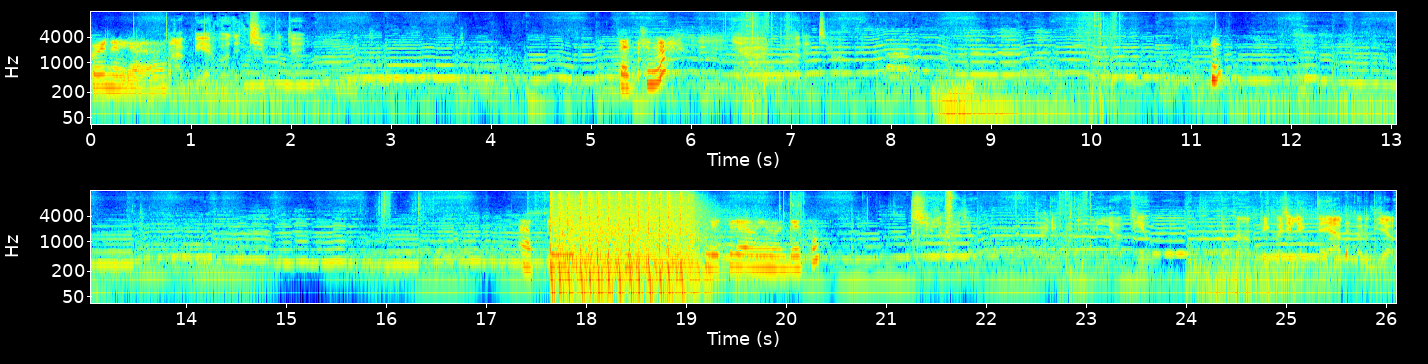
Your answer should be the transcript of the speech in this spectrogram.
कोई नहीं रहा आप भी यार बहुत अच्छी हो पता है। सच में यार बहुत अच्छी लेकर हूँ देखो चलो आ जाओ लव यू हम भी कुछ लिखते हैं आपको रुक जाओ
